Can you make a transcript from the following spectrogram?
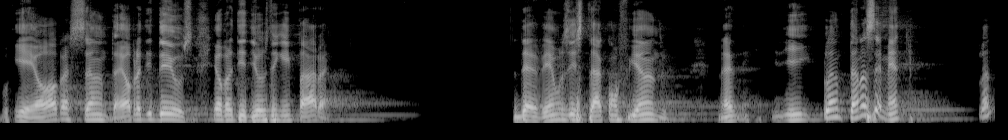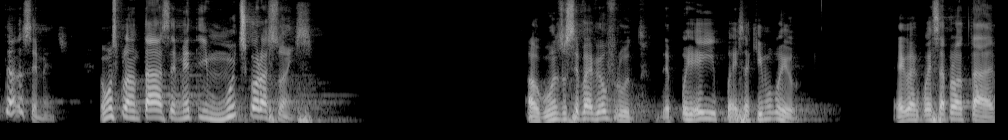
Porque é obra santa, é obra de Deus. É obra de Deus, ninguém para. Devemos estar confiando né? e plantando a semente. Plantando a semente. Vamos plantar a semente em muitos corações. Alguns você vai ver o fruto. Depois, epa, isso aqui morreu. Aí vai começar a brotar.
